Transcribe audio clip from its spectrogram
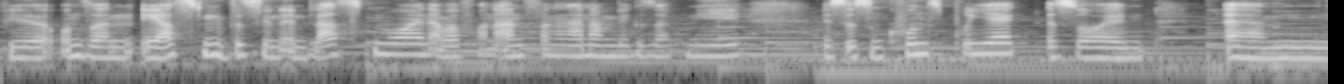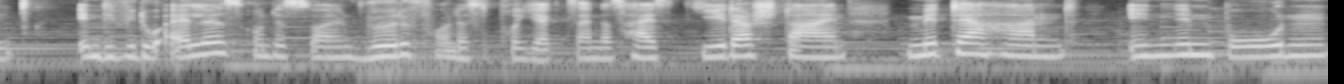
wir unseren ersten ein bisschen entlasten wollen. Aber von Anfang an haben wir gesagt, nee, es ist ein Kunstprojekt, es soll ein ähm, individuelles und es soll ein würdevolles Projekt sein. Das heißt, jeder Stein mit der Hand in den Boden,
